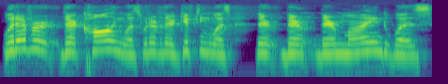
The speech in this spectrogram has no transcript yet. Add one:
Whatever their calling was, whatever their gifting was, their, their, their mind was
